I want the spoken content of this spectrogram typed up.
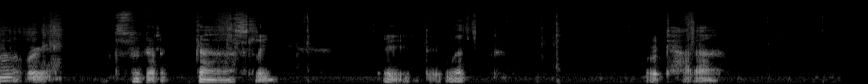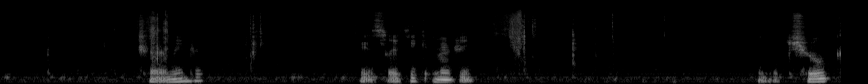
Alright, so we got a Gastly, a Diglett, Rattata, Charmander, a Psychic Energy, and a Choke.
